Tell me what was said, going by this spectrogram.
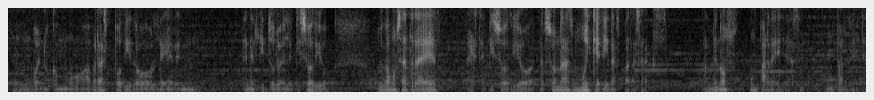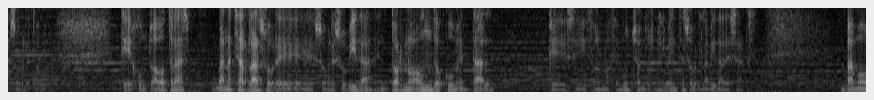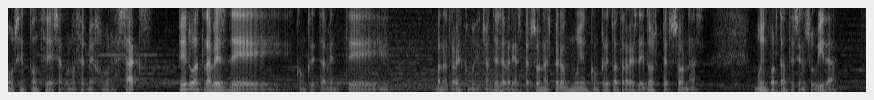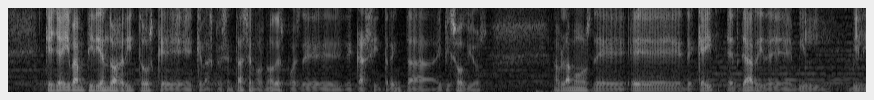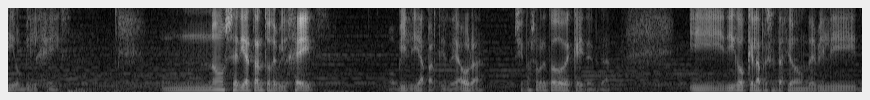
Mm, bueno, como habrás podido leer en, en, el título del episodio, hoy vamos a traer a este episodio a personas muy queridas para Sax. Al menos un par de ellas, ¿eh? un par de ellas sobre todo. Que junto a otras van a charlar sobre, sobre su vida en torno a un documental que se hizo no hace mucho, en 2020, sobre la vida de Sachs. Vamos entonces a conocer mejor a Sachs, pero a través de, concretamente, bueno, a través, como he dicho antes, de varias personas, pero muy en concreto a través de dos personas muy importantes en su vida, que ya iban pidiendo a gritos que, las presentásemos, ¿no? Después de, casi 30 episodios. Hablamos de, eh, de Kate, Edgar y de Bill, Billy o Bill Hayes. No sería tanto de Bill Hayes o Billy a partir de ahora, sino sobre todo de Kate Edgar. Y digo que la presentación de Billy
